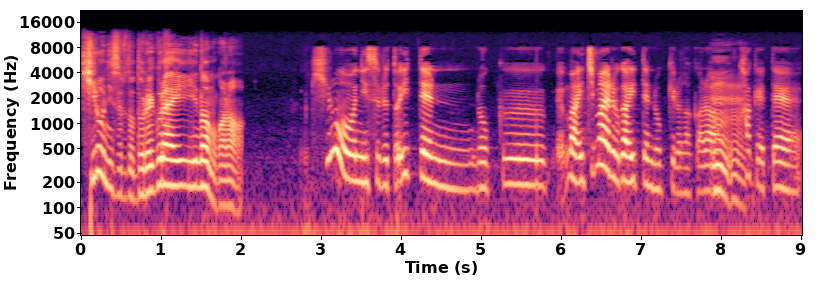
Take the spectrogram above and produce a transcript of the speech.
キロにするとどれぐらいなのかな？キロにすると1.6、まあ1マイルが1.6キロだから、うんうん、かけて、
